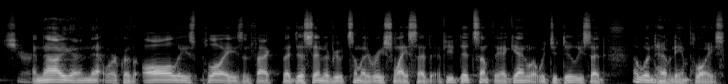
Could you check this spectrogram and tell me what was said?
Sure. And now you got to network with all these employees. In fact, I just interviewed somebody recently. I said, if you did something again, what would you do? He said, I wouldn't have any employees.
